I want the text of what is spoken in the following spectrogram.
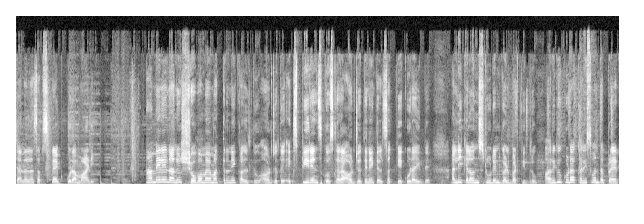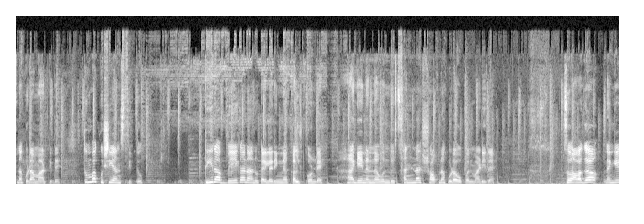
ಚಾನಲ್ನ ಸಬ್ಸ್ಕ್ರೈಬ್ ಕೂಡ ಮಾಡಿ. ಆಮೇಲೆ ನಾನು ಶೋಭಾ ಮ್ಯಾಮ್ ಹತ್ರನೇ ಕಲಿತು, ಅವ್ರ ಜೊತೆ ಎಕ್ಸ್ಪೀರಿಯನ್ಸ್ಗೋಸ್ಕರ ಅವ್ರ ಜೊತೆನೇ ಕೆಲಸಕ್ಕೆ ಕೂಡ ಇದ್ದೆ. ಅಲ್ಲಿ ಕೆಲವೊಂದು ಸ್ಟೂಡೆಂಟ್ಗಳು ಬರ್ತಿದ್ರು. ಅವರಿಗೂ ಕೂಡ ಕಲಿಸುವಂಥ ಪ್ರಯತ್ನ ಕೂಡ ಮಾಡ್ತಿದ್ದೆ. ತುಂಬ ಖುಷಿ ಅನಿಸ್ತಿತ್ತು. ತೀರಾ ಬೇಗ ನಾನು ಟೈಲರಿಂಗ್ನ ಕಲ್ತ್ಕೊಂಡೆ. ಹಾಗೆ ನನ್ನ ಒಂದು ಸಣ್ಣ ಶಾಪ್ನ ಕೂಡ ಓಪನ್ ಮಾಡಿದೆ. ಸೊ ಆವಾಗ ನನಗೆ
